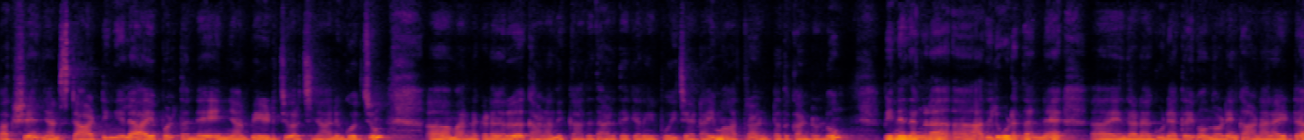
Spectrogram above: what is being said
പക്ഷേ ഞാൻ സ്റ്റാർട്ടിങ്ങിൽ ആയപ്പോൾ തന്നെ ഞാൻ പേടിച്ച് കുറച്ച് ഞാനും കൊച്ചും മരണക്കിണർ കാണാൻ നിൽക്കാതെ താഴത്തേക്ക് ഇറങ്ങിപ്പോയി. ചേട്ടായി മാത്രമാണ് കേട്ടോ അത് കണ്ടുള്ളൂ. പിന്നെ ഞങ്ങൾ അതിലൂടെ തന്നെ എന്താണ് ഗുണിയാക്കൈവ് ഒന്നോടെയും കാണാനായിട്ട്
